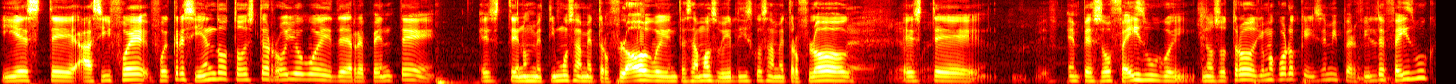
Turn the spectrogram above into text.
Y este, así fue, fue creciendo todo este rollo, güey. De repente, este, nos metimos a Metroflog, güey. Empezamos a subir discos a Metroflog. Eh, este, empezó Facebook, güey. Nosotros, yo me acuerdo que hice mi perfil de Facebook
